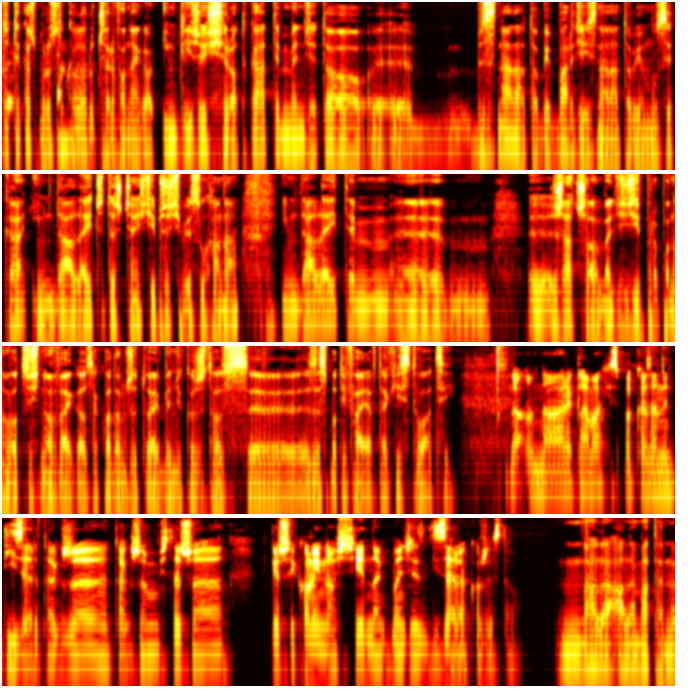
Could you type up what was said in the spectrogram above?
dotykasz po prostu koloru czerwonego. Im bliżej środka, tym będzie to e, e, znana tobie, bardziej znana tobie muzyka. Im dalej, czy też częściej przez ciebie słuchana, im dalej, tym rzadsza. Będzie ci proponował coś nowego. Zakładam, że tutaj będzie korzystał z, ze Spotify'a w takiej sytuacji. No, na reklamach jest pokazany Deezer, także, także myślę, że w pierwszej kolejności jednak będzie z Deezera korzystał. No ale, ale ma ten. No,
